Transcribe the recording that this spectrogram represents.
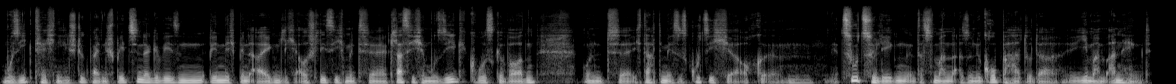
musiktechnisch ein Stück weit ein Spätzünder gewesen bin. Ich bin eigentlich ausschließlich mit äh, klassischer Musik groß geworden. Und äh, ich dachte mir, es ist gut, sich auch ähm, zuzulegen, dass man also eine Gruppe hat oder jemandem anhängt.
